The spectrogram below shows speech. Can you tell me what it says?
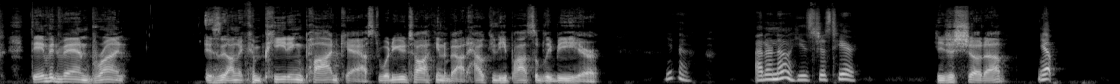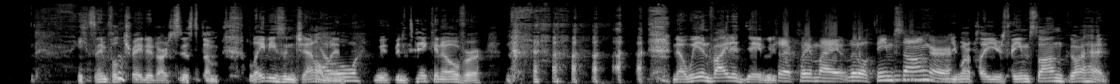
David Van Brunt is on a competing podcast. What are you talking about? How could he possibly be here? Yeah, I don't know. He's just here. He just showed up. Yep. He's infiltrated our system. Ladies and gentlemen, No. we've been taken over. now, we invited David. Should I play my little theme song or You want to play your theme song? Go ahead.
